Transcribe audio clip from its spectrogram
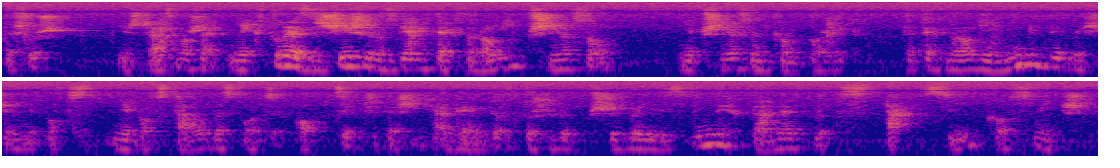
Też już jeszcze raz może niektóre z dzisiejszych rozwiązań technologii przyniosą, nie przyniosą nikomu pożytku. Te technologie nigdy by się nie, powst- nie powstały bez pomocy obcych czy też ich agentów, którzy by przybyli z innych planet lub stacji kosmicznych.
